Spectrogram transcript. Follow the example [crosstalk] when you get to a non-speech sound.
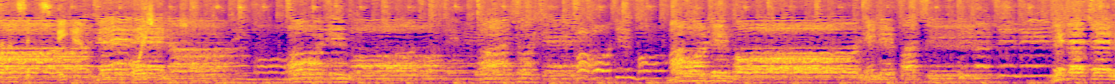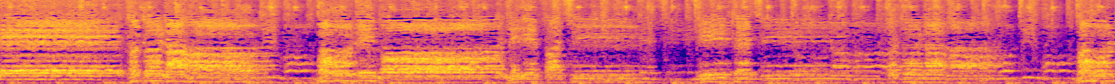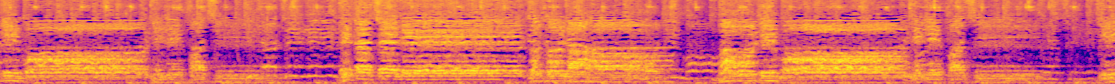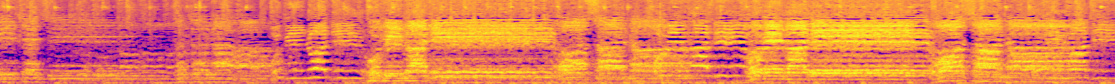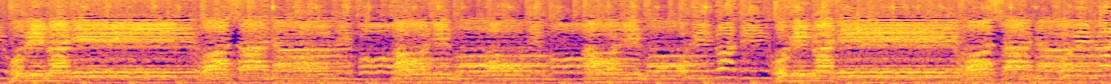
1076 AM in change. Beach. Ubinwadi, Ubinwadi. Kupindwa ni Hosana. Kupindwa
